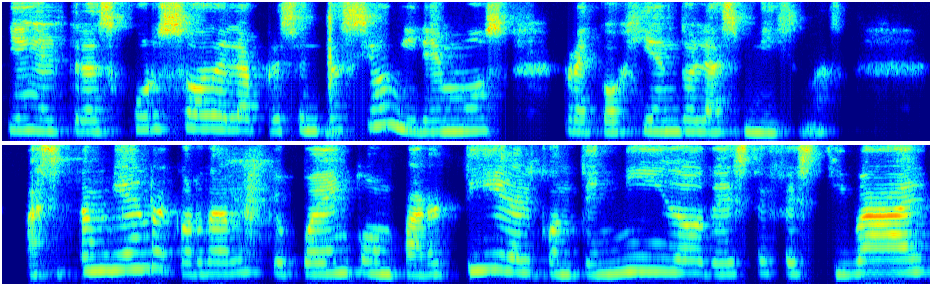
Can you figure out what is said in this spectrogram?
y en el transcurso de la presentación iremos recogiendo las mismas. Así también recordarles que pueden compartir el contenido de este festival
